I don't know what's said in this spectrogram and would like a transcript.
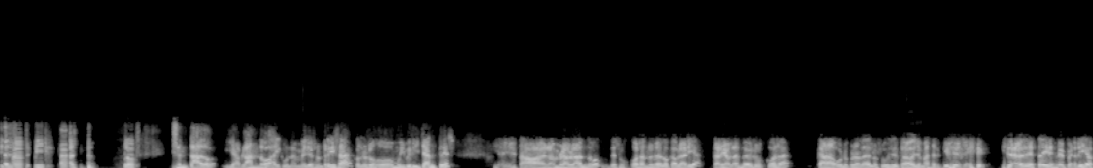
de- Sentado y hablando, ahí con una medio sonrisa, con los ojos muy brillantes. Y ahí estaba el hombre hablando de sus cosas, no sé lo que hablaría. Estaría hablando de sus cosas, cada uno pues habla de lo suyo. Y claro, yo me acerqué y dije, ¿y sabes dónde está? Y me he perdido.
